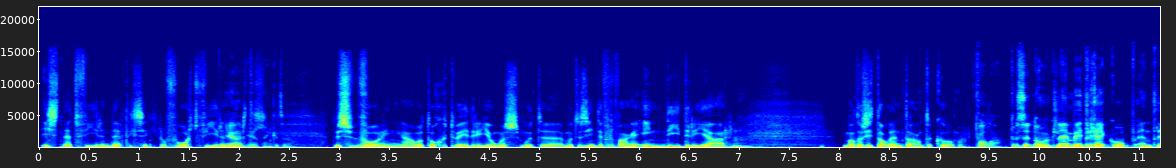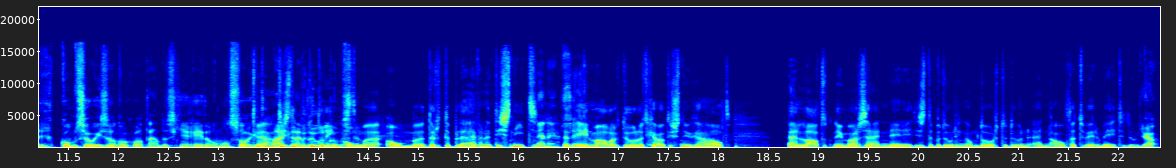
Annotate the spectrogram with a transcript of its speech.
is net 34 zeker, of wordt 34. Ja, ja denk het wel. Dus voorin gaan we toch twee, drie jongens moeten, moeten zien te vervangen in die drie jaar. Mm. Maar er zit talent aan te komen. Voilà. Er zit nog een klein beetje rek op en er komt sowieso nog wat aan. Dus geen reden om ons zorgen ja, te maken. Het is de bedoeling de om, uh, om er te blijven. Het is niet nee, nee, een eenmalig doel. Het goud is nu gehaald. En laat het nu maar zijn. Nee, nee, het is de bedoeling om door te doen en altijd weer mee te doen. Ja,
